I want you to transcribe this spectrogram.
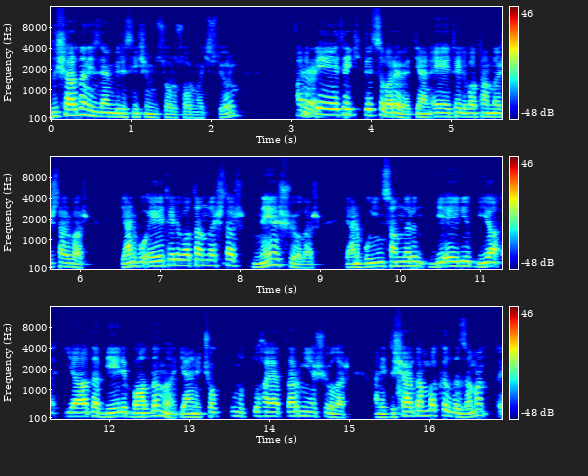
dışarıdan izleyen birisi için bir soru sormak istiyorum. Hani Evet. bir EYT kitlesi var evet. Yani EYT'li vatandaşlar var. Yani bu EYT'li vatandaşlar ne yaşıyorlar? Yani bu insanların bir eli bir ya- yağda bir eli balda mı? Yani çok mutlu hayatlar mı yaşıyorlar? Hani dışarıdan bakıldığı zaman e,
